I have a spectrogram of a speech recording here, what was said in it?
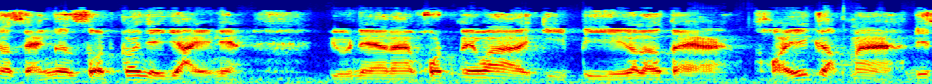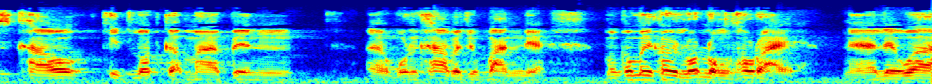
กระแสเงินสดก็ใหญ่ๆเนี่ยอยู่ในอนาคตไม่ว่ากี่ปีก็แล้วแต่ถอยกลับมาดิสคาวคิดลดกลับมาเป็นมูลค่าปัจจุบันเนี่ยมันก็ไม่ค่อยลดลงเท่าไหร่นะเรียกว่า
